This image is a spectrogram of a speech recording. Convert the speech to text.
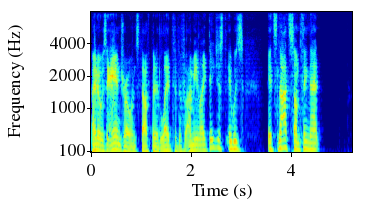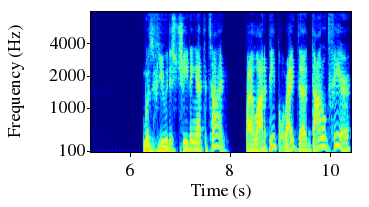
I know it was Andro and stuff, but it led to the. I mean, like they just it was. It's not something that was viewed as cheating at the time by a lot of people, right? The Donald Fehr,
